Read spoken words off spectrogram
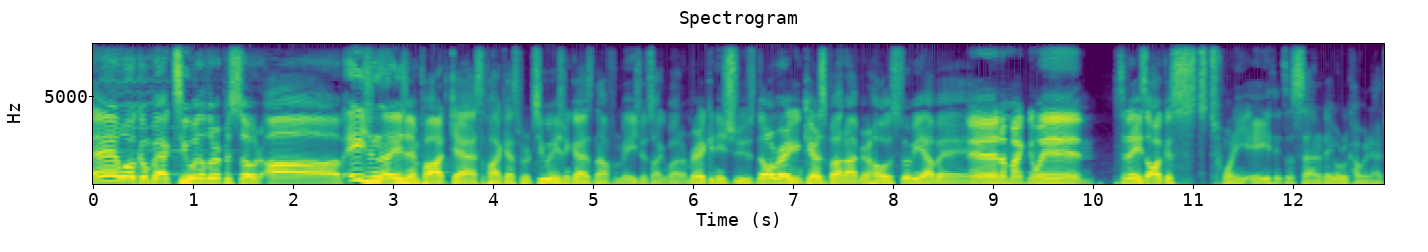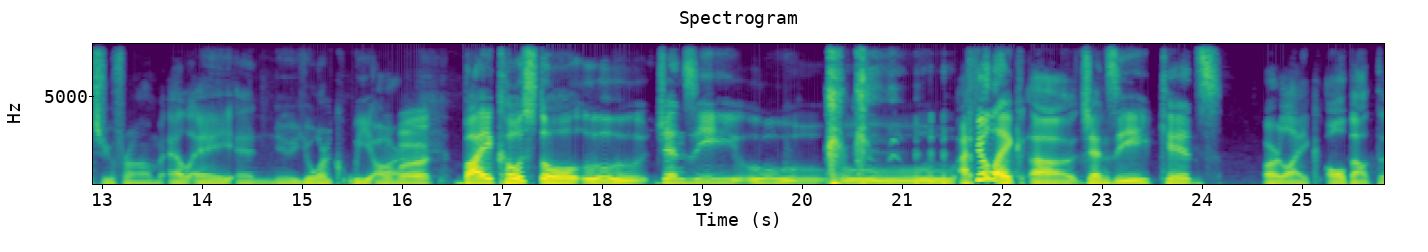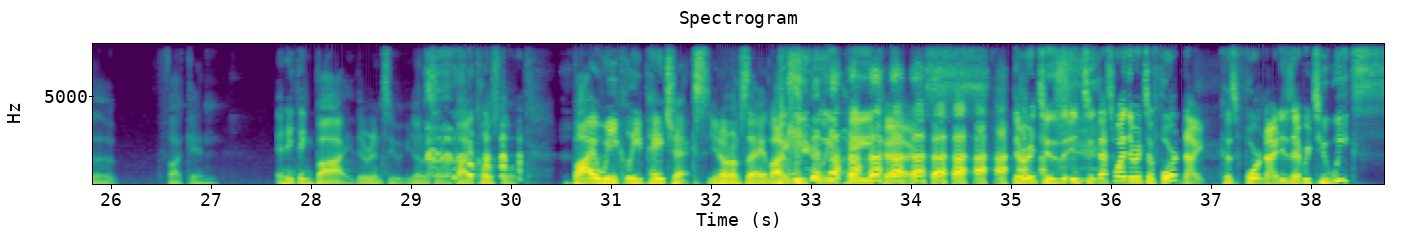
And welcome back to another episode of Asian Not Asian Podcast, the podcast where two Asian guys not from Asia talk about American issues no American cares about. I'm your host, Fumi Abe. And I'm Mike Nguyen. Today is August 28th. It's a Saturday. We're coming at you from LA and New York. We are what? bi-coastal. Ooh, Gen Z. Ooh, ooh. I feel like uh, Gen Z kids are like all about the fucking anything bi they're into. You know what I'm saying? Bi-coastal. Bi-weekly paychecks. You know what I'm saying? Like- Bi-weekly paychecks. they're into into. That's why they're into Fortnite because Fortnite is every two weeks.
